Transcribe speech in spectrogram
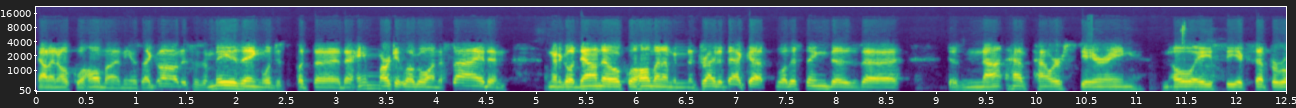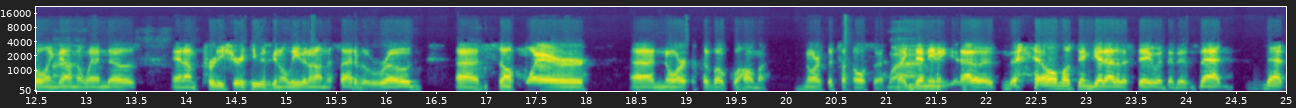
down in Oklahoma, and he was like, "Oh, this is amazing! We'll just put the the Haymarket logo on the side, and I'm going to go down to Oklahoma, and I'm going to drive it back up." Well, this thing does uh, does not have power steering, no AC except for rolling down the windows, and I'm pretty sure he was going to leave it on the side of the road uh, somewhere uh, north of Oklahoma north of Tulsa. Wow. Like didn't even get out of the almost didn't get out of the state with it. It's that that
